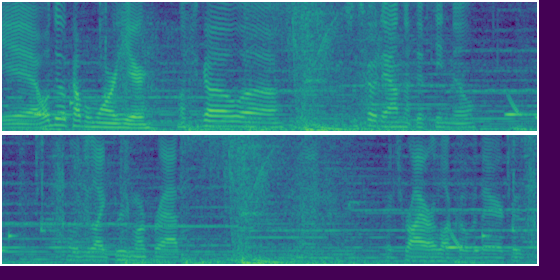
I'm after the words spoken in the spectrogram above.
Yeah, we'll do a couple more here. Let's go, uh, let's just go down to 15 mil. We'll do like three more crafts. And we'll try our luck over there, because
